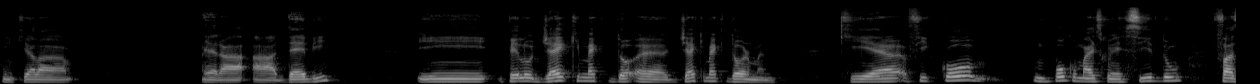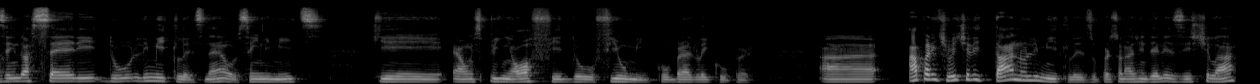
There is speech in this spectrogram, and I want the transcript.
em que ela era a Debbie, e pelo Jack, McDo uh, Jack McDormand, que é, ficou um pouco mais conhecido fazendo a série do Limitless, né, o Sem Limites, que é um spin-off do filme com o Bradley Cooper. Uh, aparentemente ele tá no Limitless, o personagem dele existe lá,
